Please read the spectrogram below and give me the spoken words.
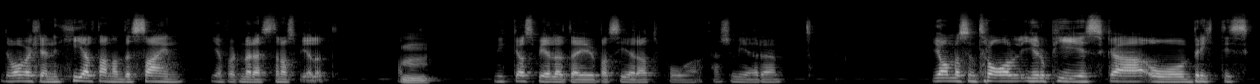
det var verkligen en helt annan design jämfört med resten av spelet. Mm. Mycket av spelet är ju baserat på kanske mer eh, Ja men central europeiska och brittiskt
